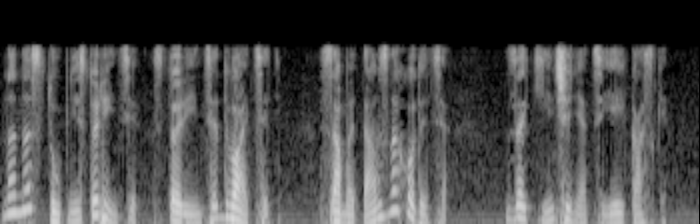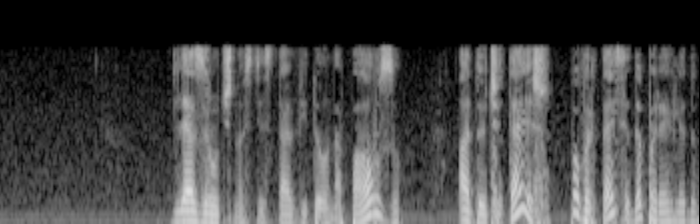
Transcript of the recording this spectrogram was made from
на наступній сторінці, сторінці 20. Саме там знаходиться закінчення цієї казки. Для зручності став відео на паузу, а дочитаєш, повертайся до перегляду.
